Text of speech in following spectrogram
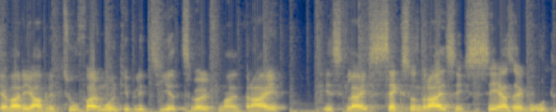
der Variable Zufall multipliziert. 12 mal 3 ist gleich 36. Sehr, sehr gut.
